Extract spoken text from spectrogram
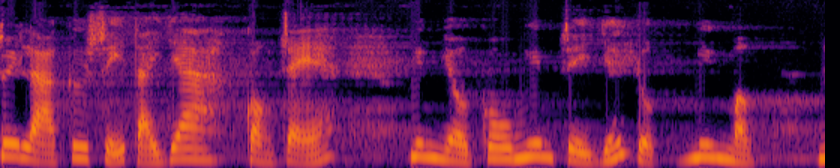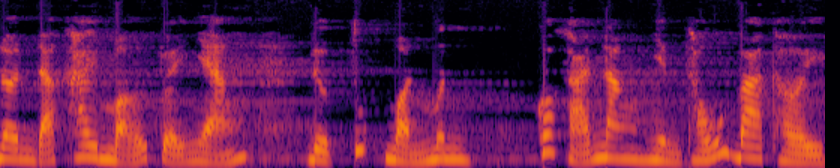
Tuy là cư sĩ tại gia còn trẻ, nhưng nhờ cô nghiêm trì giới luật miên mật nên đã khai mở tuệ nhãn, được túc mệnh minh, có khả năng nhìn thấu ba thời,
